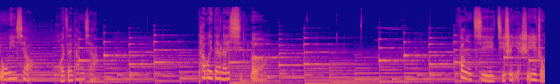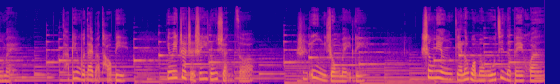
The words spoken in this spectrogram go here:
用微笑活在当下，它会带来喜乐。放弃其实也是一种美，它并不代表逃避，因为这只是一种选择，是另一种美丽。生命给了我们无尽的悲欢。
